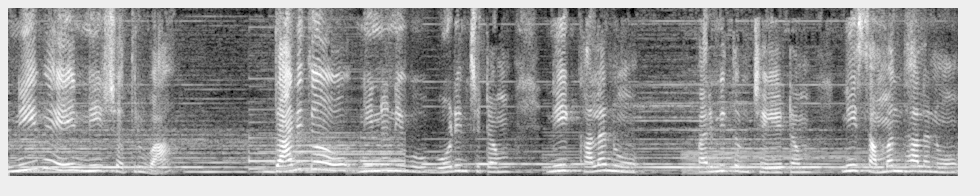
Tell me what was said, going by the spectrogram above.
నీవే నీ శత్రువా? దానితో నిన్ను నీవు ఓడించటం నీ కళను పరిమితం చేయటం నీ సంబంధాలను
